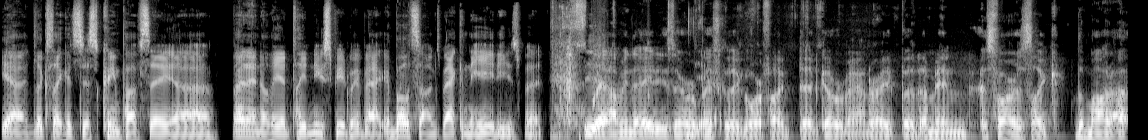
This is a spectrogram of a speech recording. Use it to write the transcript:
yeah it looks like it's just cream puffs a uh i didn't know they had played new speedway back both songs back in the 80s but Yeah, I mean the '80s they were Yeah. basically a glorified dead cover band, right? But I mean, as far as like the mod, I,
